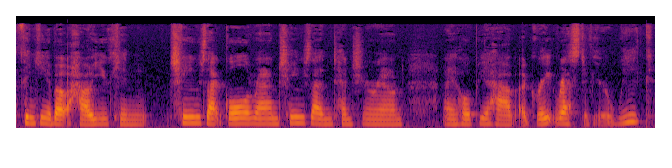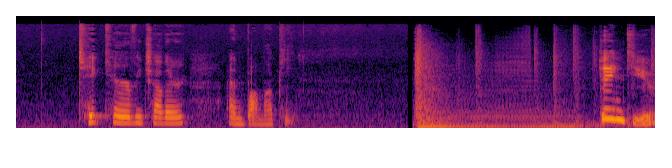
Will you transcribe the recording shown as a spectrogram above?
thinking about how you can change that goal around, change that intention around. I hope you have a great rest of your week. Take care of each other and Baamaapii. Thank you,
